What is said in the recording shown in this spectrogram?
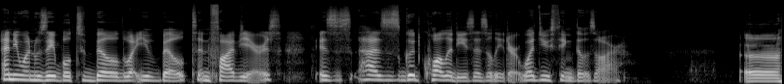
anyone who's able to build what you've built in five years is has good qualities as a leader what do you think those are Uh,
